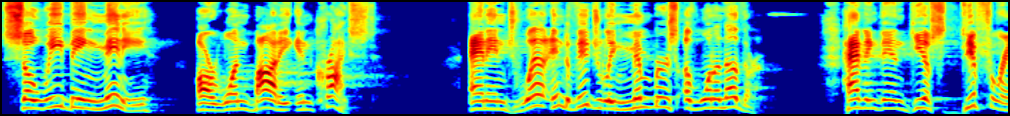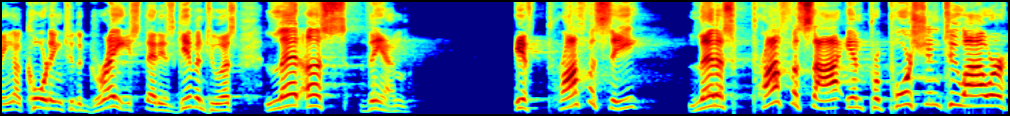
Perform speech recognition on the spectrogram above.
So we, being many, are one body in Christ, and individually members of one another. Having then gifts differing according to the grace that is given to us, let us then, if prophecy, let us prophesy in proportion to our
